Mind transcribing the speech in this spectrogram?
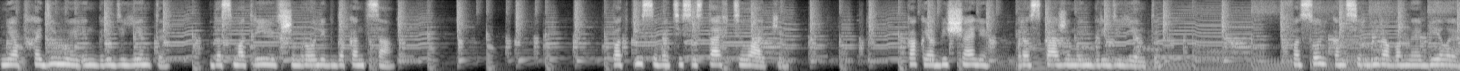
Необходимые ингредиенты, досмотревшим ролик до конца. Подписывайтесь и ставьте лайки. Как и обещали, расскажем ингредиенты. Фасоль консервированная белая,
